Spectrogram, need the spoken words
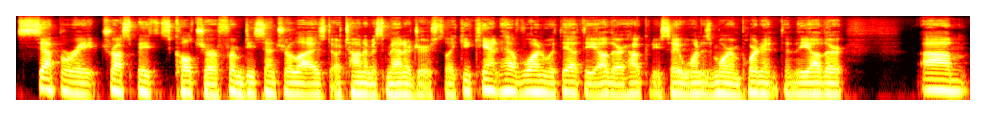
separate trust-based culture from decentralized autonomous managers. Like you can't have one without the other. How could you say one is more important than the other? Um,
